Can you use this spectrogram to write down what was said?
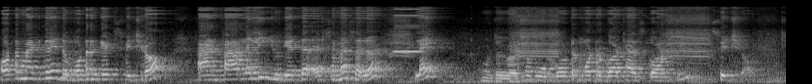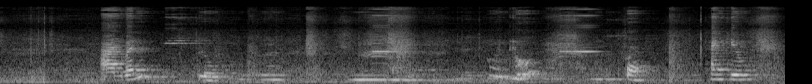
automatically the motor gets switched off and parallelly you get the SMS alert like Motor got the motor, motor got has got the switched off. And when low. Low. Thank you.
